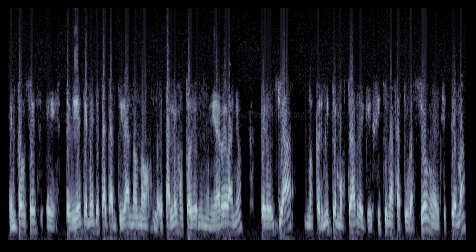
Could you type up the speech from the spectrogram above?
Entonces, este, evidentemente esta cantidad no nos está lejos todavía de una inmunidad de rebaño, pero ya nos permite mostrar de que existe una saturación en el sistema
